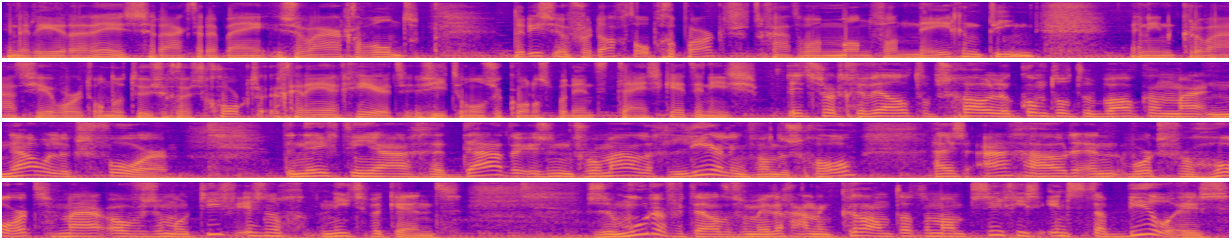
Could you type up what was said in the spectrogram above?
En de lerares raakte daarbij zwaar gewond. Er is een verdachte opgepakt. Het gaat om een man van 19. En in Kroatië wordt ondertussen geschokt gereageerd, ziet onze correspondent Thijs Kettenis. Dit soort geweld op scholen komt op de Balkan maar nauwelijks voor. De 19-jarige dader is een voormalig leerling van de school. Hij is aangehouden en wordt verhoord, maar over zijn motief is nog niets bekend. Zijn moeder vertelde vanmiddag aan een krant dat de man psychisch instabiel is...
